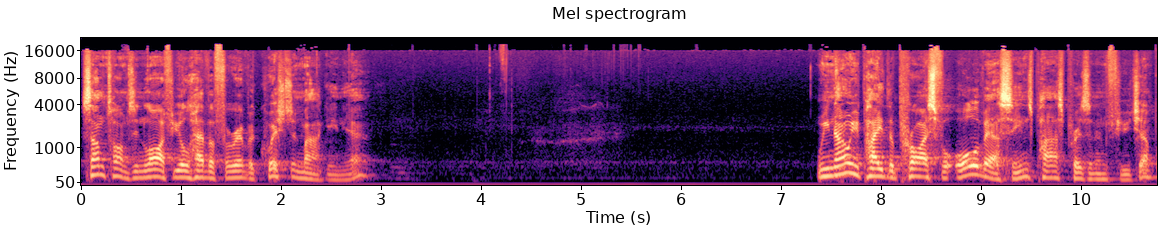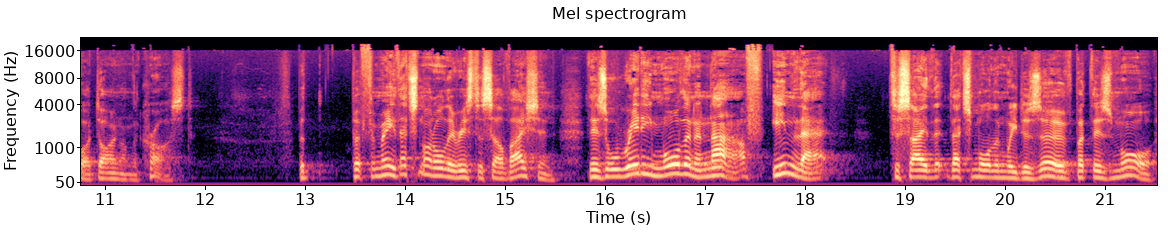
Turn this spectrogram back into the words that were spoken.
sometimes in life you'll have a forever question mark in, yeah? We know He paid the price for all of our sins, past, present, and future, by dying on the cross. But, but for me, that's not all there is to salvation. There's already more than enough in that to say that that's more than we deserve, but there's more.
